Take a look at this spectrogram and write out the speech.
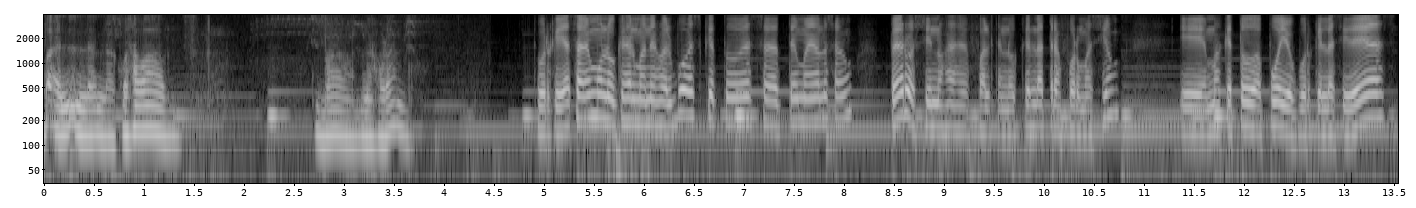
la, la, cosa va, va mejorando. Porque ya sabemos lo que es el manejo del bosque, todo ese tema ya lo sabemos, pero sí nos hace falta en lo que es la transformación, eh, más que todo apoyo, porque las ideas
